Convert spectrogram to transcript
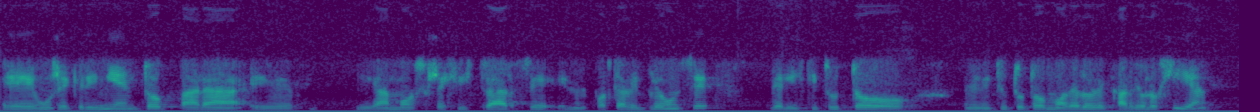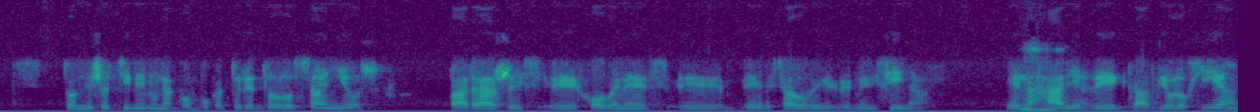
eh, un requerimiento para, digamos, registrarse en el portal de Empleo del Instituto, el Instituto Modelo de Cardiología, donde ellos tienen una convocatoria todos los años para eh, jóvenes egresados de, medicina, en las áreas de cardiología,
